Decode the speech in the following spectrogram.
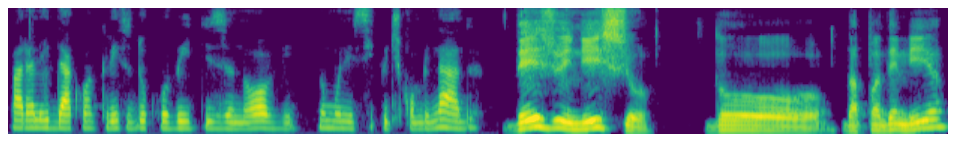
para lidar com a crise do Covid-19 no município de Combinado? Desde o início do, da pandemia,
